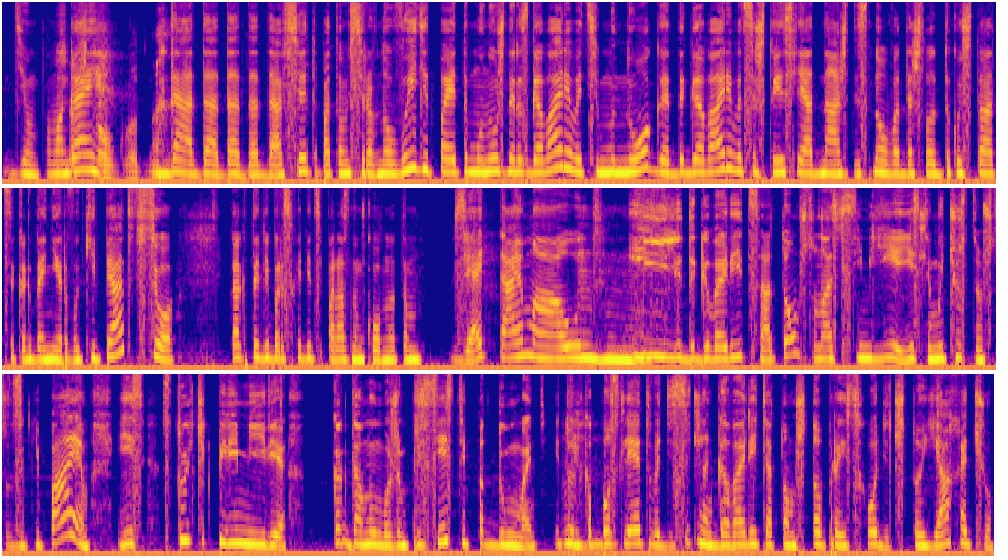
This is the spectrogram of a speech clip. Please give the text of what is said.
Дим, помогай. Все, что угодно. Да, да, да, да, да. Все это потом все равно выйдет, поэтому нужно разговаривать много, договариваться, что если однажды снова дошло до такой ситуации, когда нервы кипят, все, как-то либо расходиться по разным комнатам. Взять тайм-аут угу. или договориться о том, что у нас в семье, если мы чувствуем, что закипаем, есть стульчик перемирия, когда мы можем присесть и подумать. И mm только после этого действительно говорить о том, что происходит, что я хочу,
